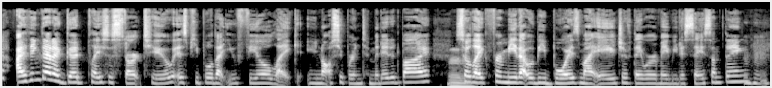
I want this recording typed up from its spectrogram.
I think that a good place to start too is people that you feel like you're not super intimidated by. So like for me, that would be boys my age. If they were maybe to say something,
